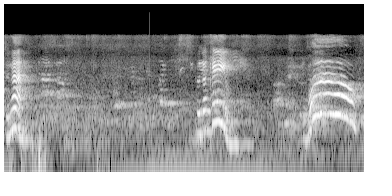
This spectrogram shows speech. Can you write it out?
Ito na. To the cave. Wow!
